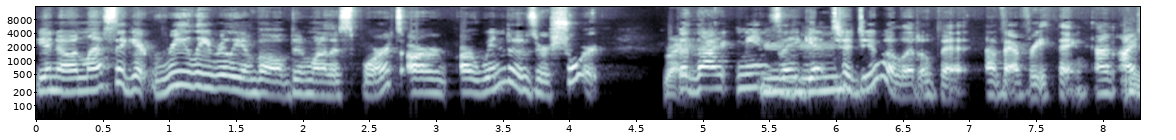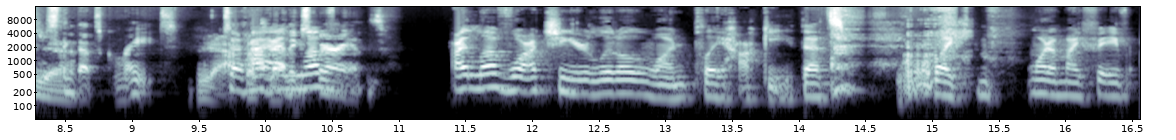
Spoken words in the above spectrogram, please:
you know, unless they get really, really involved in one of the sports, our, our windows are short. Right. But that means mm-hmm. they get to do a little bit of everything. And I just yeah. think that's great yeah. to have I, that I experience. Love, I love watching your little one play hockey. That's like one of my favorite.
